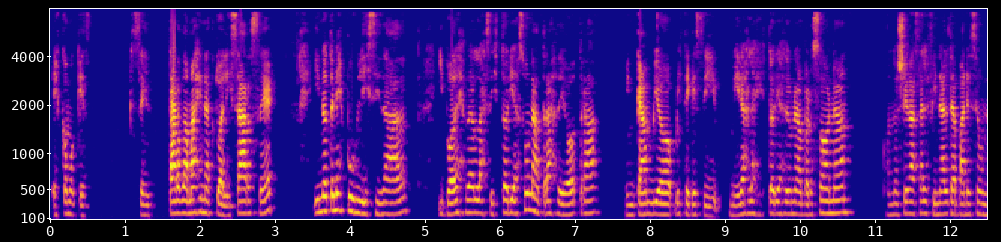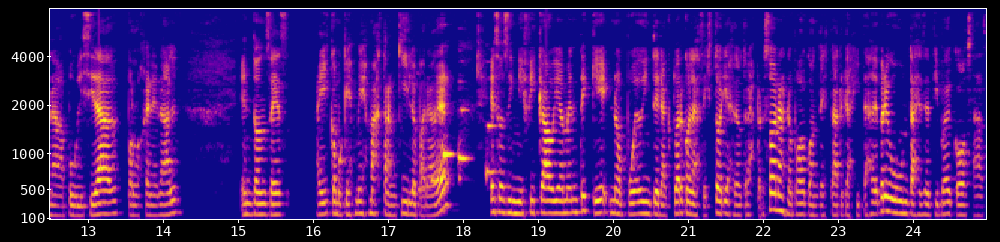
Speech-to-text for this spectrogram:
es como que se tarda más en actualizarse y no tenés publicidad y podés ver las historias una tras de otra. En cambio, viste que si miras las historias de una persona, cuando llegas al final te aparece una publicidad, por lo general. Entonces, ahí como que es más tranquilo para ver. Eso significa obviamente que no puedo interactuar con las historias de otras personas, no puedo contestar cajitas de preguntas, ese tipo de cosas.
